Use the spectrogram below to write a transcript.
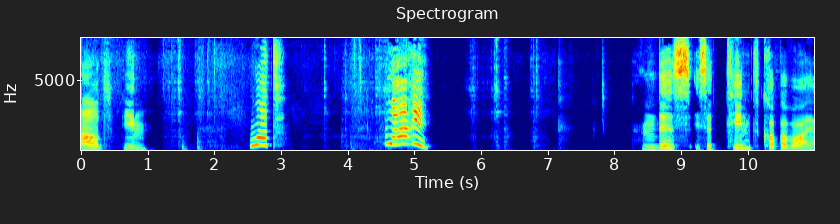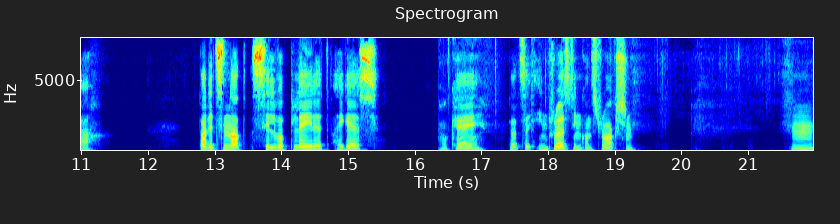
Out, in. What? Why? This is a tinned copper wire. But it's not silver plated, I guess. Okay, that's an interesting construction. Hmm.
